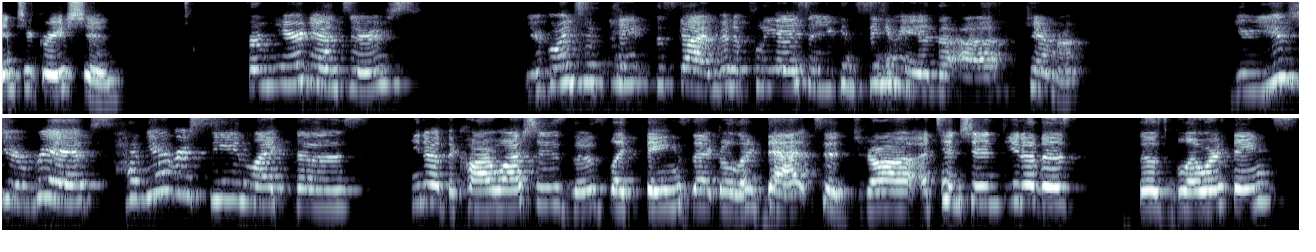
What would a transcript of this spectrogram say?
Integration. From here, dancers, you're going to paint the sky. I'm going to plie so you can see me in the uh, camera. You use your ribs. Have you ever seen like those, you know, the car washes, those like things that go like that to draw attention? You know, those, those blower things?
